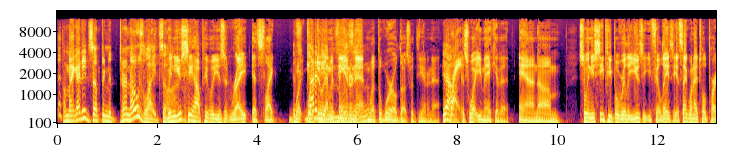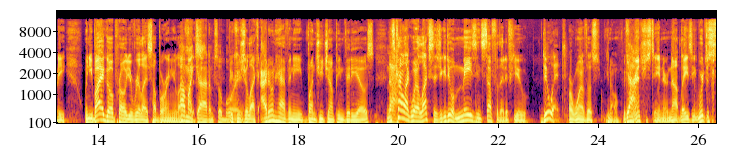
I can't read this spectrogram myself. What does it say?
I'm like, I need something to turn those lights on. When you see how people use it right, it's like what we're doing with the internet and what the world does with the internet. Yeah. Right. It's what you make of it. And um, so when you see people really use it, you feel lazy. It's like when I told Party, when you buy a GoPro, you realize how boring your life Oh my is. God, I'm so boring. Because you're like, I don't have any bungee jumping videos. Nah. It's kind of like what Alexa is. You can do amazing stuff with it if you do it. Or one of those, you know, if Yeah. you're interesting or not lazy. We're just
